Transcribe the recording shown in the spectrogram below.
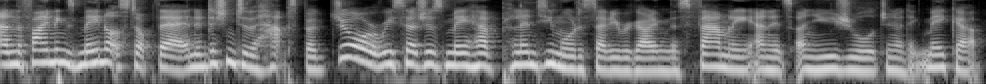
And the findings may not stop there. In addition to the Habsburg jaw, researchers may have plenty more to study regarding this family and its unusual genetic makeup.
